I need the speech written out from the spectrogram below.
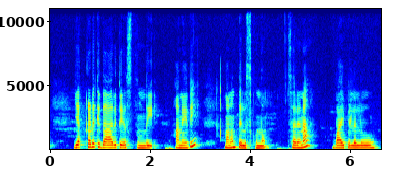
ఎక్కడికి దారి తీస్తుంది అనేది మనం తెలుసుకుందాం. సరేనా? బాయ్ పిల్లలు.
